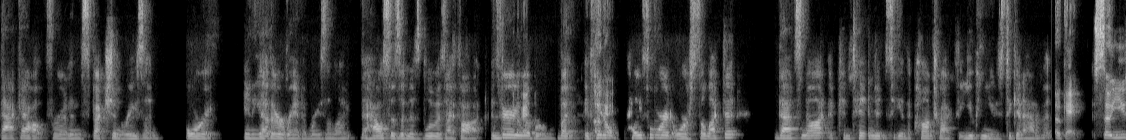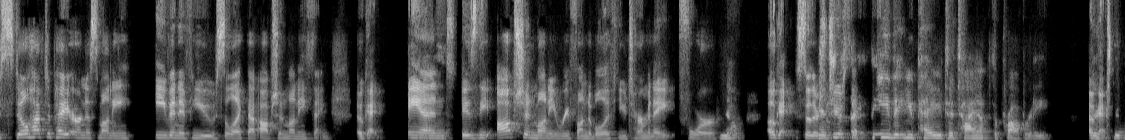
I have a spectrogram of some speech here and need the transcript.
back out for an inspection reason or any other random reason like the house isn't as blue as I thought. It's very okay. liberal, but if you don't pay for it or select it, that's not a contingency in the contract that you can use to get out of it. Okay. So you still have to pay earnest money, even if you select that option money thing. Okay. And yes. is the option money refundable if you terminate for? No. Okay. So there's it's just a fee that you pay to tie up the property. Okay. Two,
